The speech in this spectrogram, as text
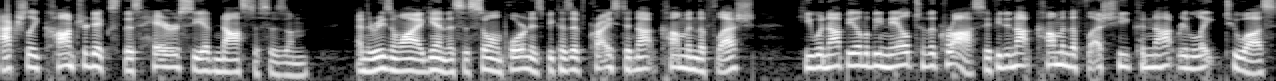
actually contradicts this heresy of Gnosticism. And the reason why, again, this is so important is because if Christ did not come in the flesh, he would not be able to be nailed to the cross. If he did not come in the flesh, he could not relate to us.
